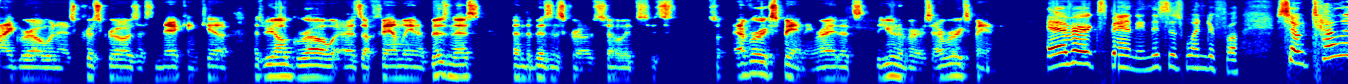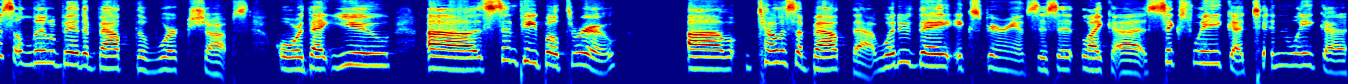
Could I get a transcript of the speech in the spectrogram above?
i grow and as chris grows as nick and kid as we all grow as a family and a business then the business grows. So it's it's so ever expanding, right? That's the universe, ever expanding. Ever expanding. This is wonderful. So tell us a little bit about the workshops or that you uh, send people through. Uh, tell us about that. What do they experience? Is it like a six week, a 10 week, a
